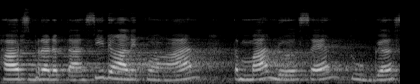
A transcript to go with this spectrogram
Harus beradaptasi dengan lingkungan, teman, dosen, tugas,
